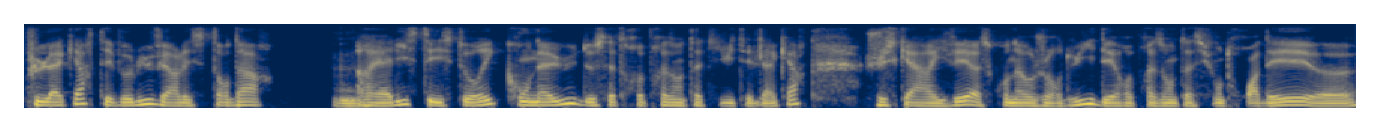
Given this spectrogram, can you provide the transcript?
plus la carte évolue vers les standards. Réaliste et historique qu'on a eu de cette représentativité de la carte jusqu'à arriver à ce qu'on a aujourd'hui des représentations 3D euh,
